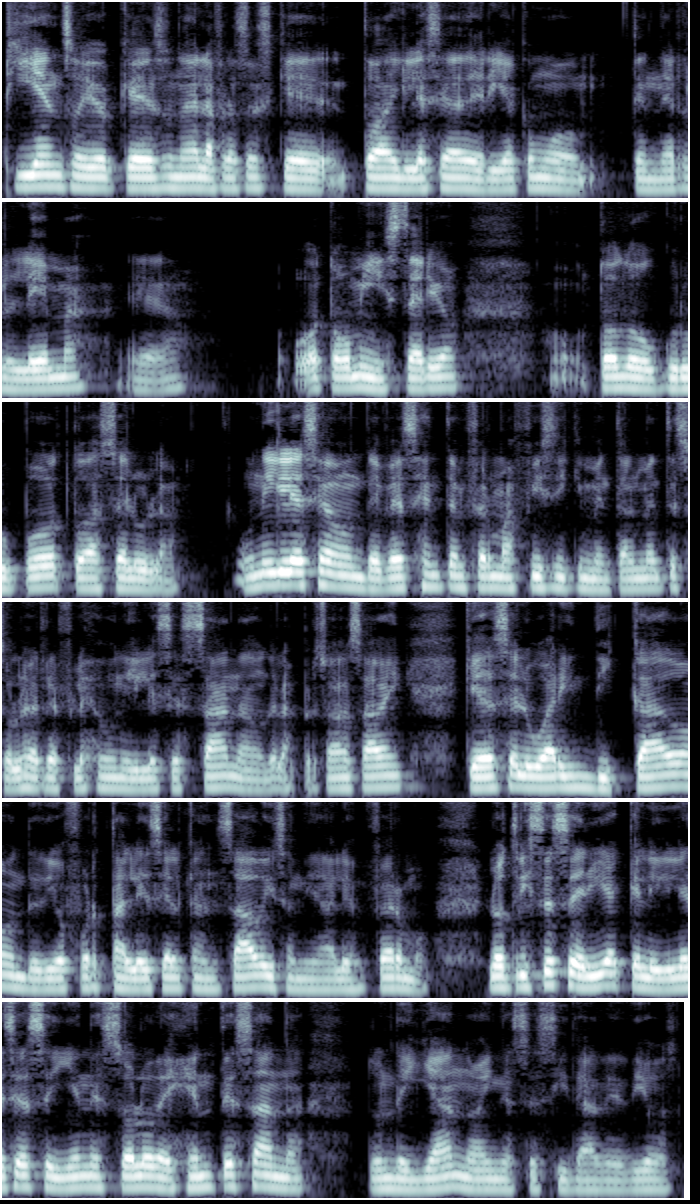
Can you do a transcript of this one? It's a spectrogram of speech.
pienso yo que es una de las frases que toda iglesia debería como tener lema o todo ministerio, todo grupo, toda célula. Una iglesia donde ves gente enferma física y mentalmente solo es el reflejo de una iglesia sana, donde las personas saben que es el lugar indicado donde Dios fortalece al cansado y sanidad al enfermo. Lo triste sería que la iglesia se llene solo de gente sana, donde ya no hay necesidad de Dios.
